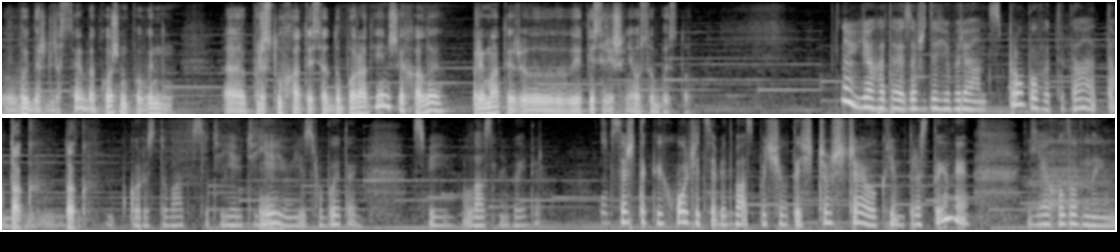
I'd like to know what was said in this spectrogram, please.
вибір для себе. Кожен повинен е, прислухатися до порад інших, але приймати е, якесь рішення особисто. Ну, я гадаю, завжди є варіант спробувати, да, там, Так, так. користуватися тією тією і зробити свій власний вибір. Все ж таки хочеться від вас почути, що ще, окрім тростини, є головним.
